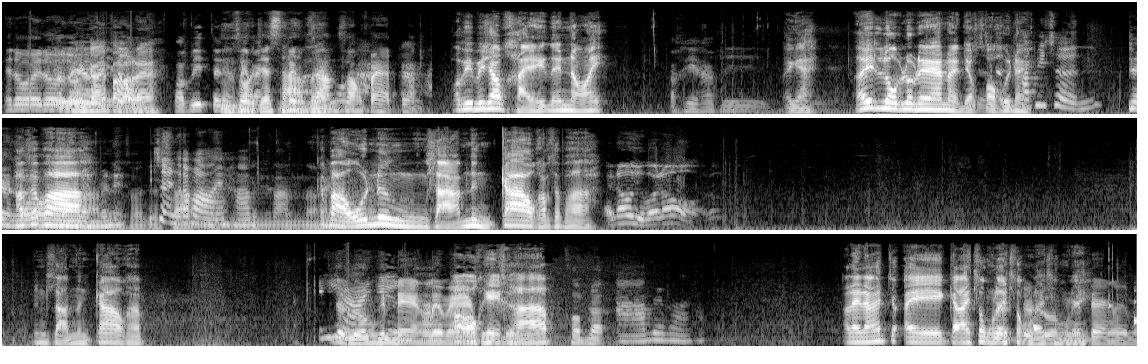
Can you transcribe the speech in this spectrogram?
ไอ้โดยโดยเลยกายเปล่าเลยพอพี่ตึงหนึ่งสองเจ็ดสามสามสองแปดเพื่อนเพราะพี่ไม่ชอบขายน้อยโอเคครับพี่ๆไปไงเฮ้ยรวมรวมในนั้นหน่อยเดี๋ยวขอคุยหน่อย พี่เฉิน ครับสภา พี่เฉินกระเป๋าไหนครับ กระเป๋าหนึ่งสามหนึ่งเก้าครับสภาไอโดอยู่ปะโดหนึ่งสามหนึ่งเก้าครับเดี๋ยวรวมกันแดงเลยไหมอ๋อโอเคครับ ครบแล้วอ่าเรียบร้อยครับอะไรนะไอ้กายส่งเลยส่งเลยส่งเลยแดงเลยไหม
